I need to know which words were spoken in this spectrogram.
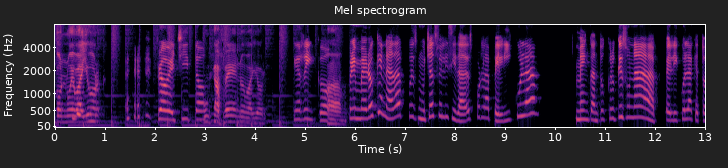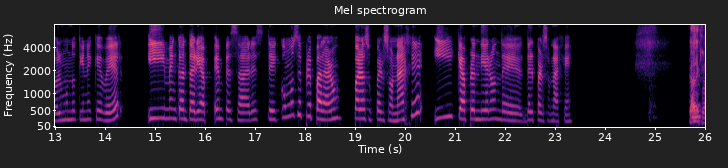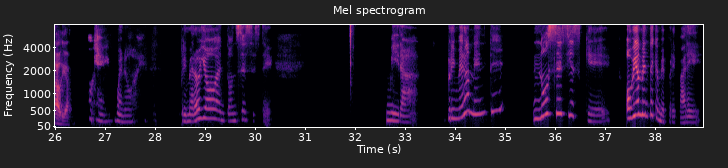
con Nueva York Provechito. Un café en Nueva York. Qué rico. Ah. Primero que nada, pues muchas felicidades por la película. Me encantó, creo que es una película que todo el mundo tiene que ver y me encantaría empezar este, ¿cómo se prepararon para su personaje y qué aprendieron de, del personaje? Dale, Claudia. Ok, bueno, primero yo, entonces, este, Mira, primeramente, no sé si es que, obviamente que me preparé,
